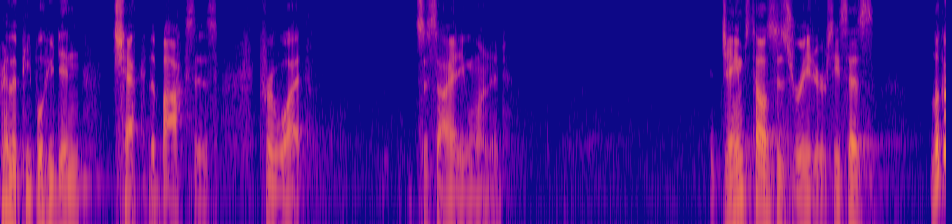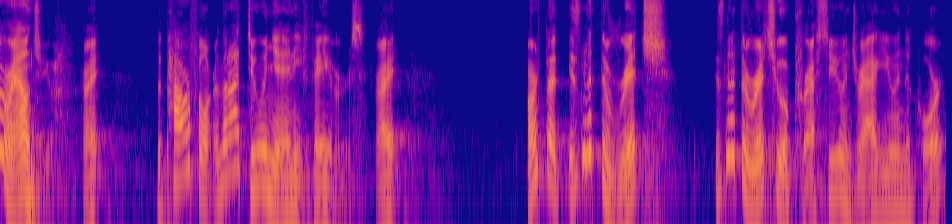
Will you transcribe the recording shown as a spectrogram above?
or the people who didn't check the boxes for what society wanted. James tells his readers, he says, Look around you, right? The powerful, they're not doing you any favors, right? Aren't the, isn't it the rich? Isn't it the rich who oppress you and drag you into court?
